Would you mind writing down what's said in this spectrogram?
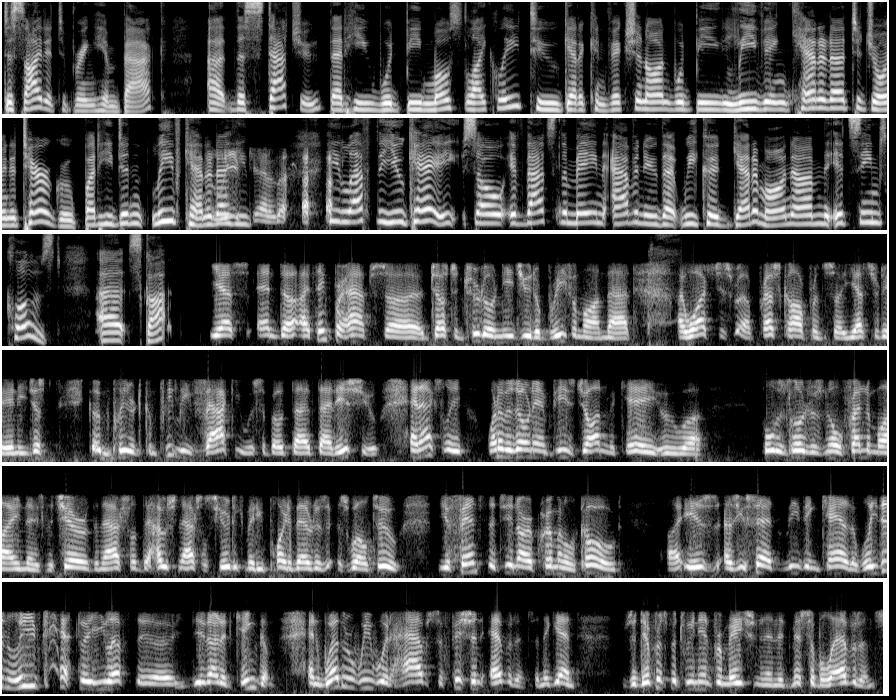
decided to bring him back, uh, the statute that he would be most likely to get a conviction on would be leaving Canada to join a terror group. But he didn't leave Canada. Leave he, Canada. he left the UK. So if that's the main avenue that we could get him on, um, it seems closed. Uh, Scott? Yes, and uh, I think perhaps uh, Justin Trudeau needs you to brief him on that. I watched his uh, press conference uh, yesterday, and he just completed completely vacuous about that that issue. And actually, one of his own MPs, John McKay, who uh, full disclosure is no friend of mine, is the chair of the national the House National Security Committee, pointed out as, as well too. The offence that's in our criminal code uh, is, as you said, leaving Canada. Well, he didn't leave Canada; he left the, the United Kingdom. And whether we would have sufficient evidence, and again, there's a difference between information and admissible evidence,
